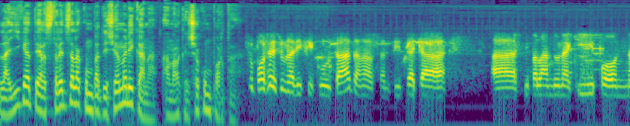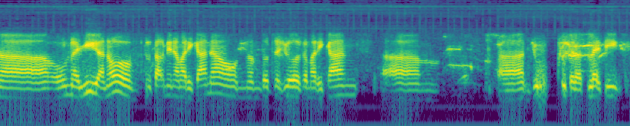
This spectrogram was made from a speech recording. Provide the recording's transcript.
la Lliga té els trets de la competició americana, amb el que això comporta. Suposa és una dificultat en el sentit de que uh, estic parlant d'un equip on uh, una lliga no? totalment americana, on amb 12 jugadors americans, uh, uh, superatlètics,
